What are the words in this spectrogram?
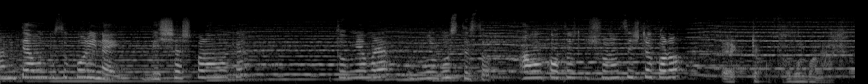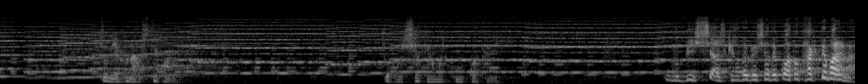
আমি তেমন কিছু করি নাই। বিশ্বাস করো আমাকে? তুমি আমার ভুল বুঝতেছো। আমার কথা শোনার চেষ্টা করো। একটা কথা বলবা না। তুমি এখন আসতে পারো। তোমার সাথে আমার কোনো কথা নেই। কোনো বিশ্বাসঘাতকের সাথে কথা থাকতে পারে না।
